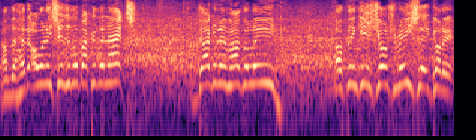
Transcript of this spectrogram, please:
And the head. Oh, and it's into the back of the net. Dagenham have the lead. I think it's Josh Rees that got it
